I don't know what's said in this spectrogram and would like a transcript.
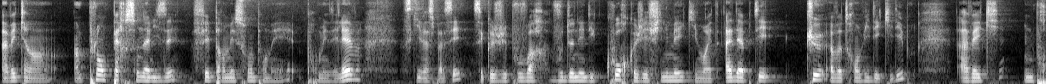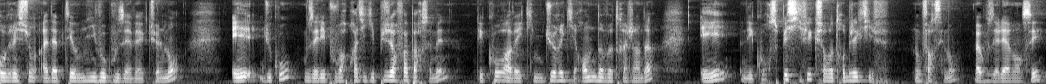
avec un, un plan personnalisé fait par mes soins pour mes, pour mes élèves, ce qui va se passer, c'est que je vais pouvoir vous donner des cours que j'ai filmés qui vont être adaptés que à votre envie d'équilibre, avec une progression adaptée au niveau que vous avez actuellement. Et du coup, vous allez pouvoir pratiquer plusieurs fois par semaine, des cours avec une durée qui rentre dans votre agenda et des cours spécifiques sur votre objectif. Donc forcément, bah, vous allez avancer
